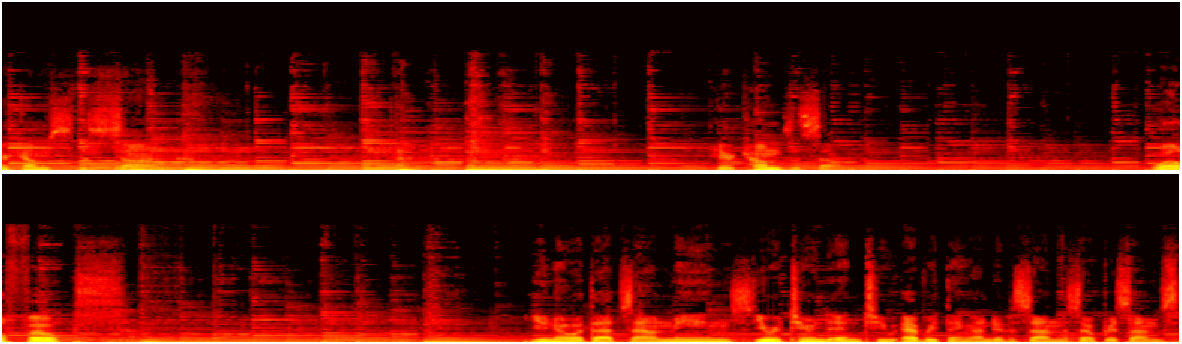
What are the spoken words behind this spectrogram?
Here comes the sun. Here comes the sun. Well, folks, you know what that sound means. You are tuned into Everything Under the Sun, the Sopris Sun's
